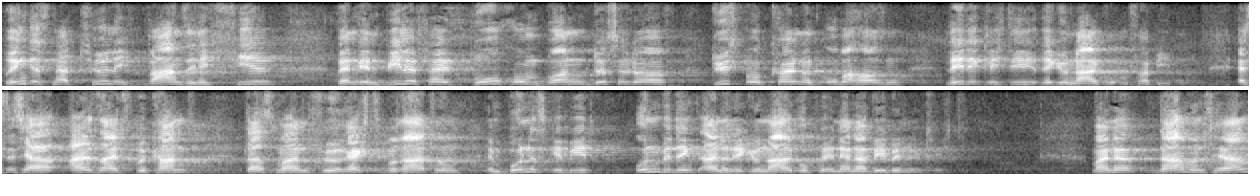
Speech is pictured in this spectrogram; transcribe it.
bringt es natürlich wahnsinnig viel, wenn wir in Bielefeld, Bochum, Bonn, Düsseldorf, Duisburg, Köln und Oberhausen lediglich die Regionalgruppen verbieten. Es ist ja allseits bekannt, dass man für Rechtsberatung im Bundesgebiet unbedingt eine Regionalgruppe in NRW benötigt. Meine Damen und Herren,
